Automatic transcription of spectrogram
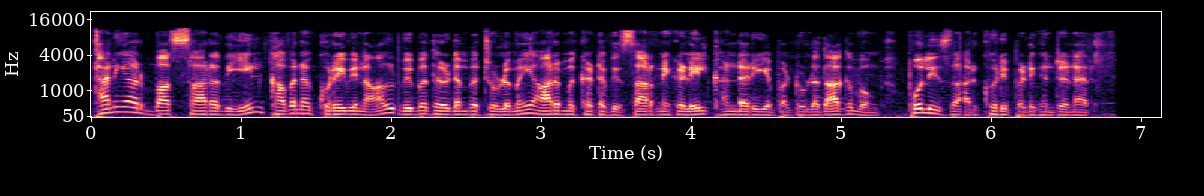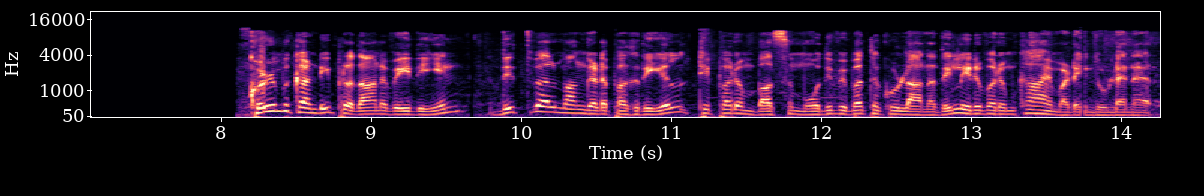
தனியார் பஸ் சாரதியின் கவனக்குறைவினால் விபத்து இடம்பெற்றுள்ளமை ஆரம்பகட்ட விசாரணைகளில் கண்டறியப்பட்டுள்ளதாகவும் போலீசார் குறிப்பிடுகின்றனர். கொழும்புகாண்டி பிரதான வீதியின் தித்வல் மங்கட பகுதியில் டிப்பரும் பஸ்ஸும் மோதி விபத்துக்குள்ளானதில் இருவரும் காயமடைந்துள்ளனர்.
